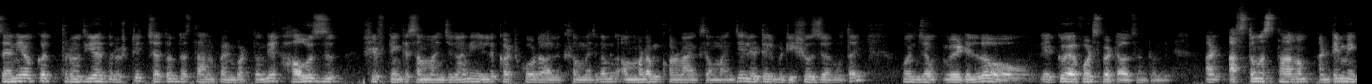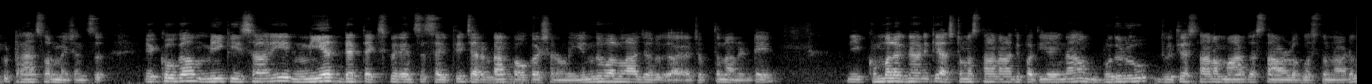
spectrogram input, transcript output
శని యొక్క తృతీయ దృష్టి చతుర్థ స్థానం పైన పడుతుంది. హౌస్ షిఫ్టింగ్కి సంబంధించి కానీ ఇల్లు కట్టుకోవడానికి సంబంధించి కానీ అమ్మడం కొనడానికి సంబంధించి లిటిల్ బిట్ ఇష్యూస్ జరుగుతాయి. కొంచెం వీటిల్లో ఎక్కువ ఎఫర్ట్స్ పెట్టాల్సి ఉంటుంది. అండ్ అష్టమ స్థానం అంటే మీకు ట్రాన్స్ఫర్మేషన్స్. ఎక్కువగా మీకు ఈసారి నియర్ డెత్ ఎక్స్పీరియన్సెస్ అయితే జరగడానికి అవకాశాలు ఉన్నాయి. ఎందువల్ల జరు చెప్తున్నానంటే ఈ కుంభలగ్నానికి అష్టమ స్థానాధిపతి అయిన బుధుడు ద్వితీయ స్థానం మార్గ స్థానంలోకి వస్తున్నాడు.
